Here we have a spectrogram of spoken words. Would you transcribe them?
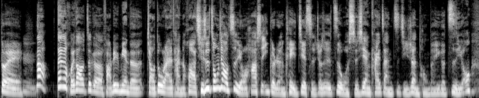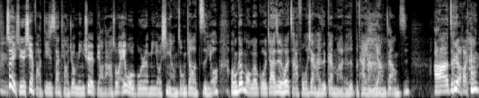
对，嗯、那。但是回到这个法律面的角度来谈的话，其实宗教自由它是一个人可以借此就是自我实现、开展自己认同的一个自由。所以其实宪法第十三条就明确表达达说，哎、欸，我国人民有信仰宗教的自由，我们跟某个国家是会砸佛像还是干嘛的，是不太一样这样子。啊，这个好像，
